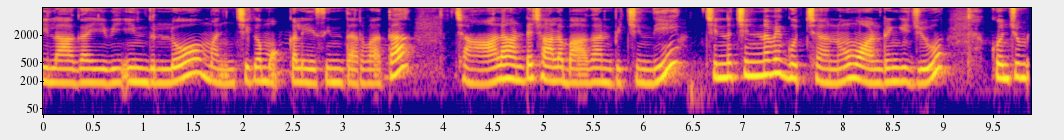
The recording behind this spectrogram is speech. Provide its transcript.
ఇలాగా ఇవి ఇందులో మంచిగా మొక్కలు వేసిన తర్వాత చాలా అంటే చాలా బాగా అనిపించింది. చిన్న చిన్నవి గుచ్చాను. వాండరింగ్ జూ కొంచెం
